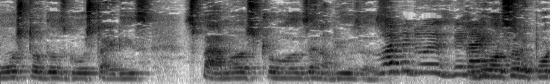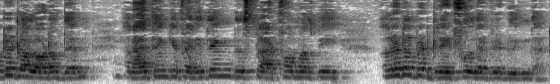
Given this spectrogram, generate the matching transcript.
most of those ghost IDs, spammers, trolls, and abusers. What we do is we And like you also reported a lot of them. And I think, if anything, this platform must be a little bit grateful that we're doing that.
